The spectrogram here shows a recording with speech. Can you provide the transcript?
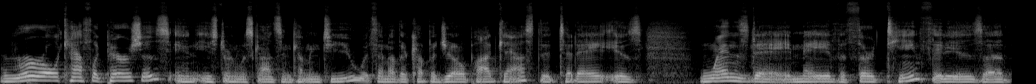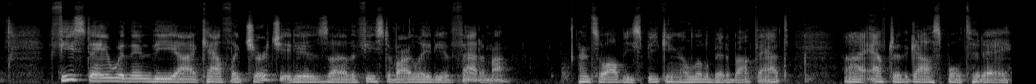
rural Catholic parishes in eastern Wisconsin, coming to you with another Cup of Joe podcast. Today is Wednesday, May the 13th. It is a feast day within the uh, Catholic Church. It is uh, the Feast of Our Lady of Fatima. And so I'll be speaking a little bit about that uh, after the gospel today.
